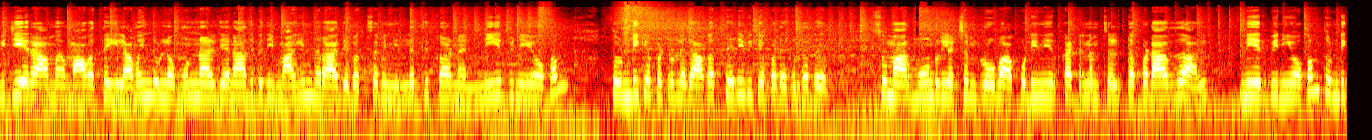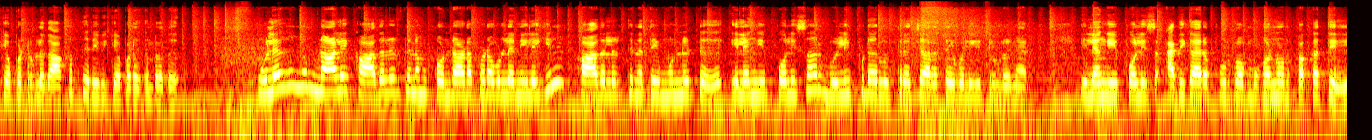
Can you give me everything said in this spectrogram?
விஜயராம மாவட்டத்தில் அமைந்துள்ள முன்னாள் ஜனாதிபதி மஹிந்த ராஜபக்சவின் இல்லத்திற்கான நீர் விநியோகம் துண்டிக்கப்பட்டுள்ளதாக தெரிவிக்கப்படுகின்றது. சுமார் மூன்று லட்சம் ரூபாய் குடிநீர் கட்டணம் செலுத்தப்படாததால் நீர் விநியோகம் துண்டிக்கப்பட்டுள்ளதாக தெரிவிக்கப்படுகின்றது. உலகெங்கும் நாளை காதலர் தினம் கொண்டாடப்பட உள்ள நிலையில் காதலர் தினத்தை முன்னிட்டு இலங்கை போலீசார் விழிப்புணர்வு பிரச்சாரத்தை வெளியிட்டுள்ளனர். இலங்கை போலீஸ் அதிகாரப்பூர்வ முகநூல் பக்கத்தில்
